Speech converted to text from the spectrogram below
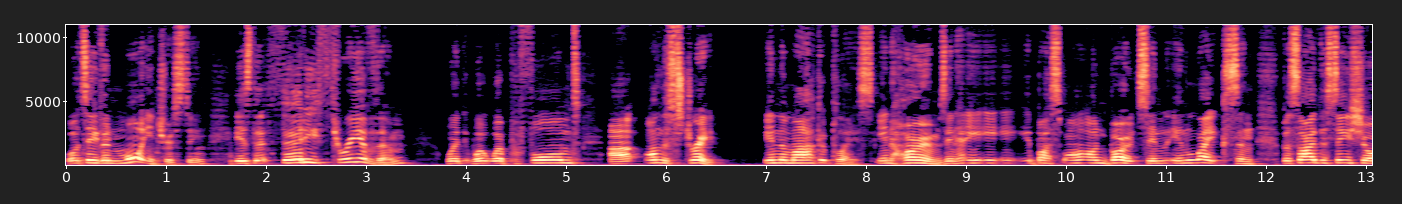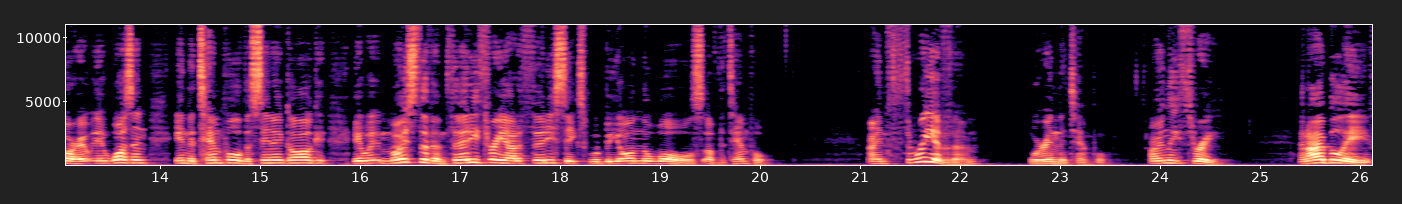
What's even more interesting is that 33 of them were, were, were performed uh, on the street, in the marketplace, in homes, in, in, in, on boats, in, in lakes, and beside the seashore. It, it wasn't in the temple, the synagogue. It, most of them, 33 out of 36, were beyond the walls of the temple. And three of them were in the temple. Only three. And I believe,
